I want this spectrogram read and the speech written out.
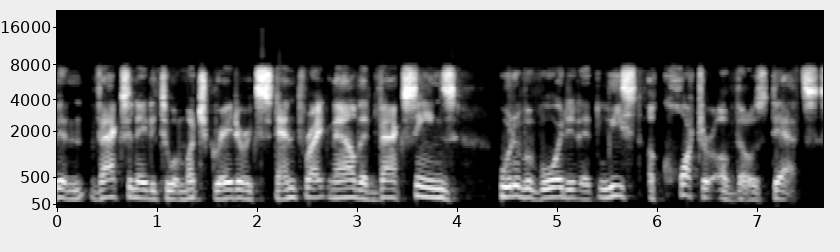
been vaccinated to a much greater extent right now, that vaccines would have avoided at least a quarter of those deaths,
